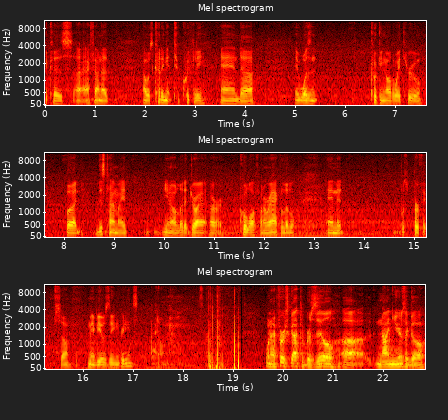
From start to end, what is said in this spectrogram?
because I found that I was cutting it too quickly and uh, it wasn't cooking all the way through. But this time I, you know, let it dry or cool off on a rack a little and it was perfect. So maybe it was the ingredients. I don't know. When I first got to Brazil uh, nine years ago,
